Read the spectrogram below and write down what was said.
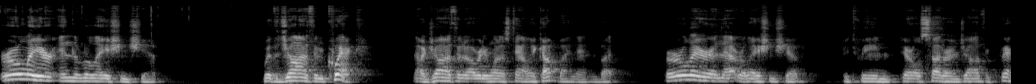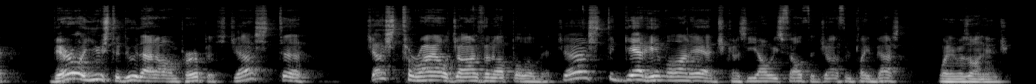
earlier in the relationship with Jonathan Quick. Now, Jonathan already won a Stanley Cup by then, but earlier in that relationship between Darryl Sutter and Jonathan Quick, Darryl used to do that on purpose, just to just to rile Jonathan up a little bit, just to get him on edge, because he always felt that Jonathan played best when he was on edge.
